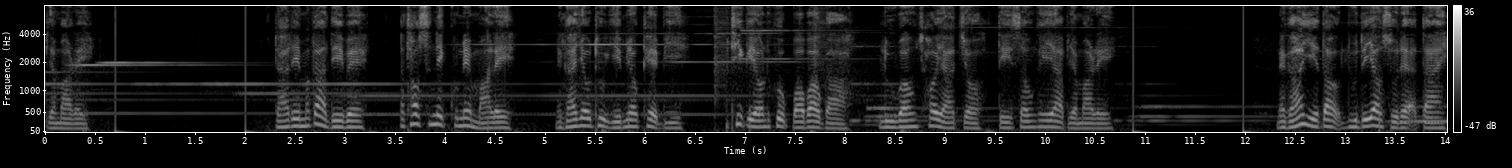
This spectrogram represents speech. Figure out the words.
ပြန်ပါတယ်။ဒါတွေမကသေးပဲ 2012ခုနှစ်မှာလဲငကားရုပ်ထုရေမြောက်ခဲ့ပြီးအထီးကယောင်တစ်ခုပေါ်ပေါက်ကလူပေါင်း600ကျော်တေဆုံးခဲ့ရပြန်ပါတယ်။ငကားရေတော့လူတစ်ယောက်ဆိုတဲ့အတိုင်း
